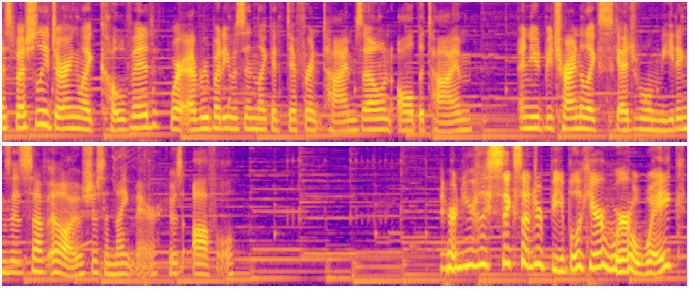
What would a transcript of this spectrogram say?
Especially during like COVID where everybody was in like a different time zone all the time and you'd be trying to like schedule meetings and stuff. Oh, it was just a nightmare. It was awful. There are nearly 600 people here. We're awake.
